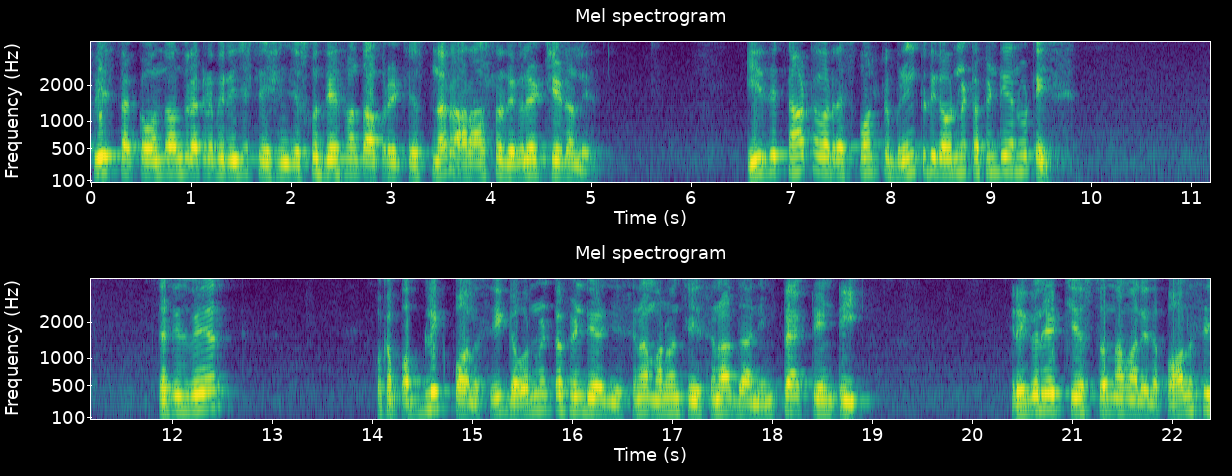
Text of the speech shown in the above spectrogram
ఫీజు తక్కువ ఉందో అందరూ అక్కడ మీరు రిజిస్ట్రేషన్ చేసుకుని దేశమంతా ఆపరేట్ చేస్తున్నారు. ఆ రాష్ట్రం రెగ్యులేట్ చేయడం లేదు. Is it not our response to bring to the government of India notice that is where ఒక public policy government of India చేసినా మనం చేసినా దాని ఇంపాక్ట్ ఏంటి? రెగ్యులేట్ చేస్తున్నామా లేదా? పాలసీ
